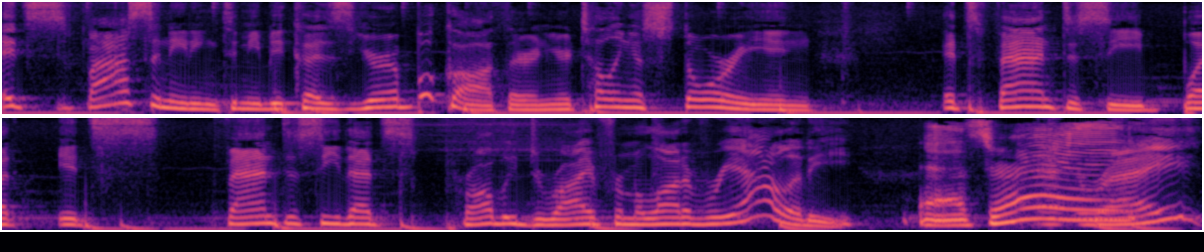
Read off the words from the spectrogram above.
it's fascinating to me because you're a book author and you're telling a story and it's fantasy, but it's fantasy that's probably derived from a lot of reality. That's right. Eh, right?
